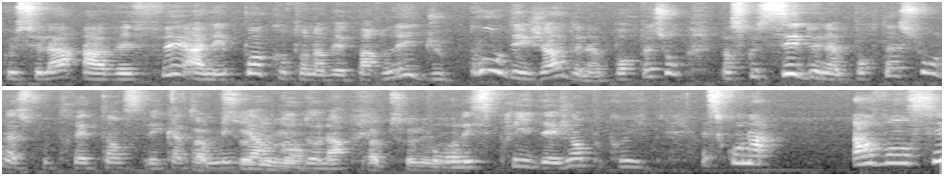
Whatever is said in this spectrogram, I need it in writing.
que cela avait fait à l'époque quand on avait parlé du coût déjà de l'importation. Parce que c'est de l'importation la sous-traitance, les 4 milliards de dollars pour l'esprit des gens. Est-ce qu'on a avancé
